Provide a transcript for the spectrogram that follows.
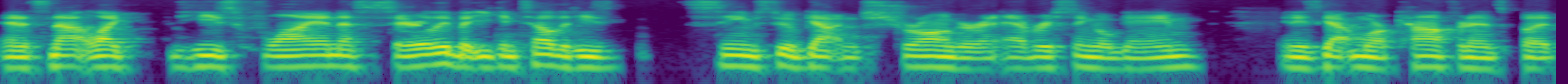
And it's not like he's flying necessarily, but you can tell that he seems to have gotten stronger in every single game, and he's got more confidence. But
